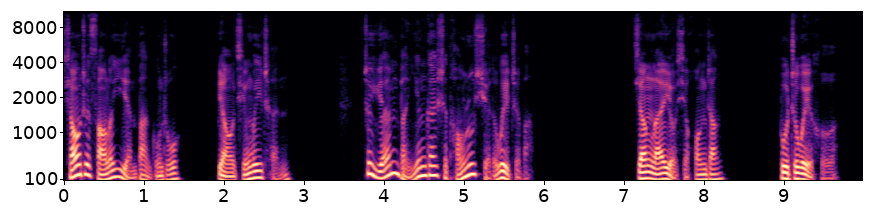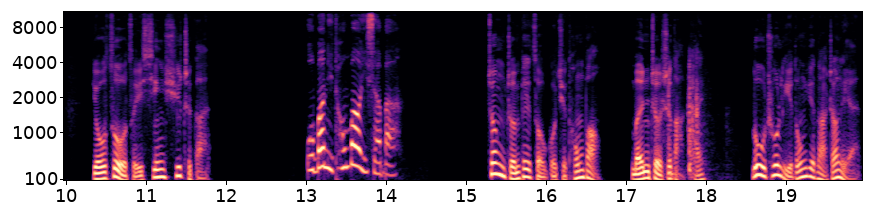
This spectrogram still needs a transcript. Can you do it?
乔治扫了一眼办公桌，表情微沉。这原本应该是唐如雪的位置吧？江来有些慌张，不知为何，有做贼心虚之感。我帮你通报一下吧。正准备走过去通报，门这时打开，露出李东月那张脸。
